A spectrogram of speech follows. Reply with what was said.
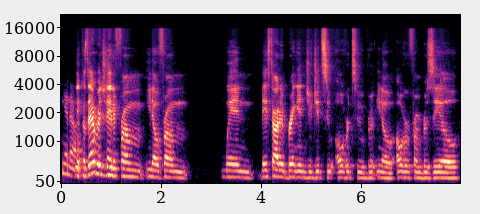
you know. Yeah, because that originated from you know from when they started bringing jujitsu over to you know over from Brazil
